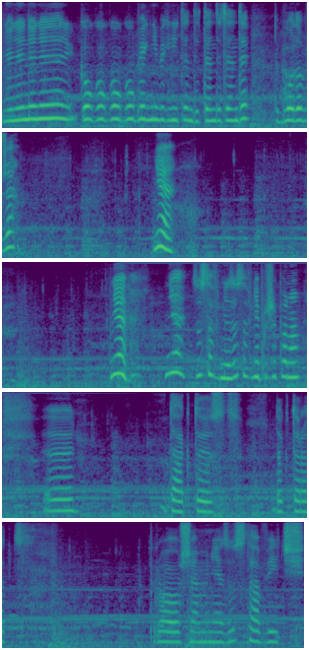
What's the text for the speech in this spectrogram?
Nie, nie, nie, nie, nie. Go, go, go, go, biegnij, biegnij, tędy, tędy, tędy. To było dobrze? Nie. Nie, nie, zostaw mnie, zostaw mnie, proszę pana. Yy, tak, to jest doktorat. Proszę mnie zostawić.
